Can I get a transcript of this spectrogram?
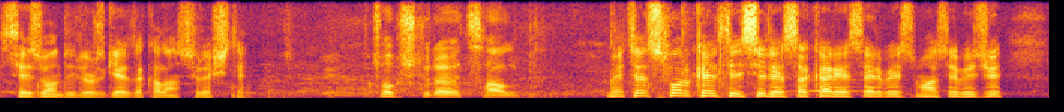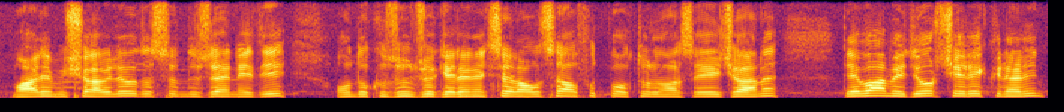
sezon diliyoruz geride kalan süreçte. Çok şükür evet sağ olun. Metaspor kalitesiyle Sakarya Serbest Muhasebeci Mahalle Müşavirler Odası'nın düzenlediği 19. geleneksel halı saha futbol turnuvası heyecanı devam ediyor. Çeyrek finalin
